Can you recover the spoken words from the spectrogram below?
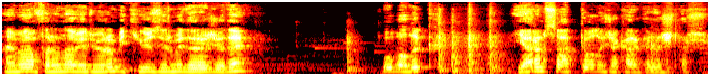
Hemen fırına veriyorum 220 derecede. Bu balık yarım saatte olacak arkadaşlar.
